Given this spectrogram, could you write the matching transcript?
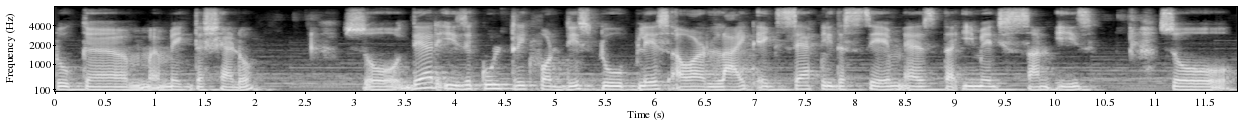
to um, make the shadow. So there is a cool trick for this to place our light exactly the same as the image sun is. So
